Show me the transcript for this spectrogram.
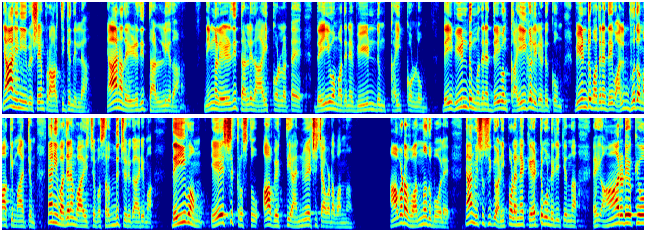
ഞാൻ ഇനി ഈ വിഷയം പ്രാർത്ഥിക്കുന്നില്ല. ഞാനത് എഴുതി തള്ളിയതാണ് നിങ്ങൾ എഴുതി തള്ളിയതായിക്കൊള്ളട്ടെ ദൈവം അതിനെ വീണ്ടും കൈക്കൊള്ളും. ദൈ വീണ്ടും അതിനെ ദൈവം കൈകളിലെടുക്കും. വീണ്ടും അതിനെ ദൈവം അത്ഭുതമാക്കി മാറ്റും. ഞാൻ ഈ വചനം വായിച്ചപ്പോൾ ശ്രദ്ധിച്ചൊരു കാര്യമാണ് ദൈവം യേശു ക്രിസ്തു ആ വ്യക്തി അന്വേഷിച്ച് അവിടെ അവിടെ വന്നതുപോലെ ഞാൻ വിശ്വസിക്കുകയാണ് ഇപ്പോൾ എന്നെ കേട്ടുകൊണ്ടിരിക്കുന്ന ആരുടെയൊക്കെയോ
